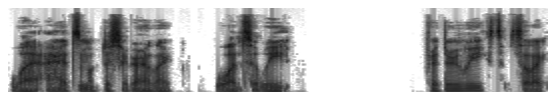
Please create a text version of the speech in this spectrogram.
what I had smoked a cigar like once a week for three weeks. So like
